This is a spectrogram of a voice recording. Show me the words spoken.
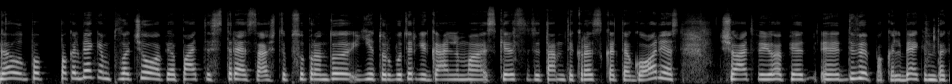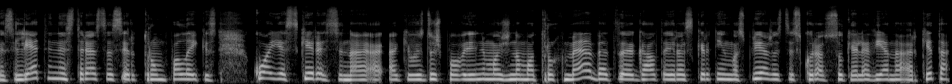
Gal pa pakalbėkim plačiau apie patį stresą. Aš taip suprantu, jį turbūt irgi galima skirstyti tam tikras kategorijas. Šiuo atveju apie e, dvi pakalbėkim, tokias lėtinis stresas ir trumpalaikis. Kuo jie skiriasi, na, akivaizdu iš pavadinimo žinoma trukme, bet e, gal tai yra skirtingos priežastys, kurios sukelia vieną ar kitą,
